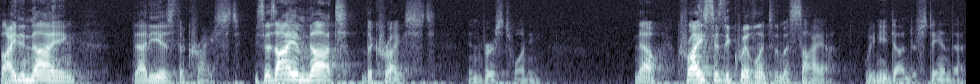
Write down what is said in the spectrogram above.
by denying that he is the Christ. He says, I am not the Christ, in verse 20. Now, Christ is equivalent to the Messiah. We need to understand that.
